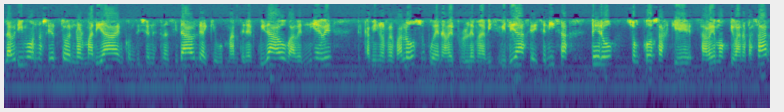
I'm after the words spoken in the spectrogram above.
la abrimos, ¿no es cierto?, en normalidad, en condiciones transitables, hay que mantener cuidado, va a haber nieve, el camino es resbaloso, pueden haber problemas de visibilidad si hay ceniza, pero son cosas que sabemos que van a pasar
